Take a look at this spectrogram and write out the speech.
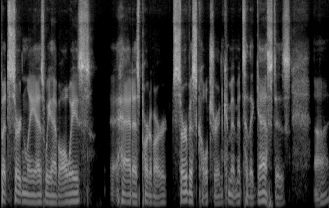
but certainly, as we have always had as part of our service culture and commitment to the guest is uh,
